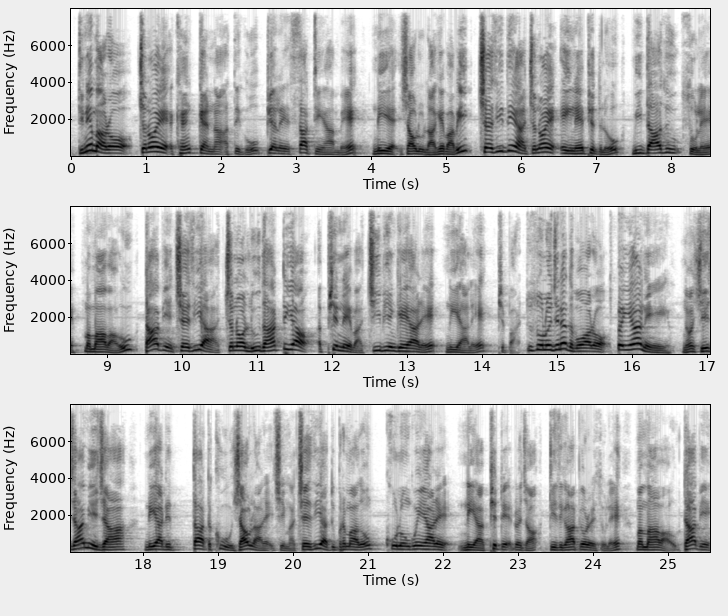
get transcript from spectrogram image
။ဒီနေ့မှာတော့ကျွန်တော်ရဲ့အခန်းကဏ္ဍအသစ်ကိုပြန်လည်စတင်ရမယ်နေ့ရက်ရောက်လို့လာခဲ့ပါပြီ။ Chelsea အသင်းကကျွန်တော်ရဲ့အိမ်လဲဖြစ်တယ်လို့မိသားစုဆိုလဲမမားပါဘူး။ဒါအပြင် Chelsea ကကျွန်တော်လူသားတယောက်အဖြစ်နဲ့ပါကြီးပြင်းခဲ့ရတဲ့နေရာလဲဖြစ်ပါတယ်။သူဆိုလိုချင်တဲ့သဘောကတော့စပိန်ကနေနော်ရေချားမြေချားနေရာဒေသတစ်ခုကိုရောက်လာတဲ့အချိန်မှာ Chelsea ကသူပထမဆုံးခိုလုံခွင့်ရတဲ့နေရာဖြစ်တဲ့အတွက်ကြောင့်ဒီစကားပြောရဲဆိုလဲမမားပါဘူးဒါအပြင်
